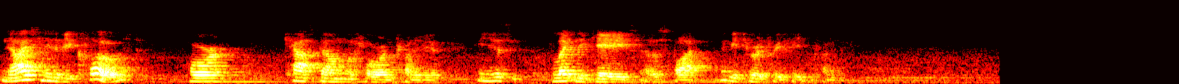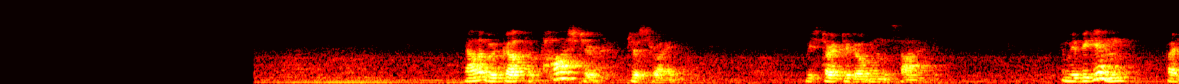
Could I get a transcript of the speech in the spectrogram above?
And the eyes can either be closed or cast down on the floor in front of you. And you just lightly gaze at a spot, maybe two or three feet in front of you. Now that we've got the posture just right, we start to go inside. And we begin by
